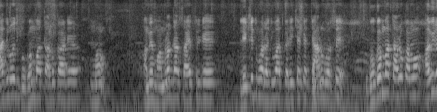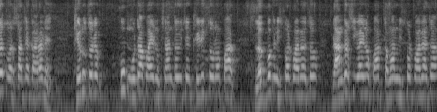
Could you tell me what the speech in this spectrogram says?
આજરોજ ઘોઘંબા તાલુકામાં અમે મામલતદાર સાહેબશ્રીને લેખિતમાં રજૂઆત કરી છે કે ચાલુ વર્ષે ઘોઘંબા તાલુકામાં અવિરત વરસાદને કારણે ખેડૂતોને ખૂબ મોટા પાયે નુકસાન થયું છે. ખેડૂતોનો પાક લગભગ નિષ્ફળ પામ્યો હતો. ડાંગર સિવાયનો પાક તમામ નિષ્ફળ પામ્યા હતા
